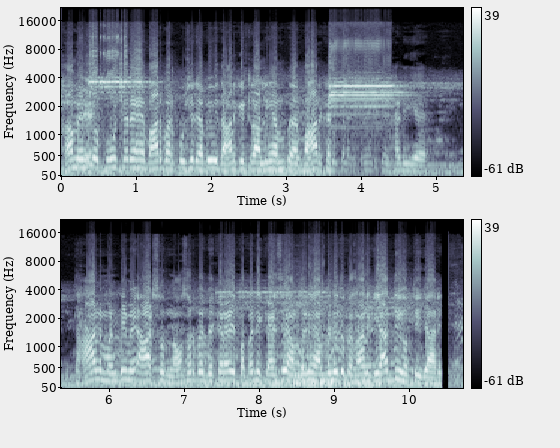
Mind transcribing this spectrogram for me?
हम इनको पूछ रहे हैं बार बार पूछ रहे हैं, अभी भी धान की ट्रालियाँ बाहर खड़ी के खड़ी है। धान मंडी में आठ सौ, नौ सौ रुपये बिक रहा है पता नहीं कैसे आमदनी आमदनी तो किसान की याद भी होती जा रही है।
